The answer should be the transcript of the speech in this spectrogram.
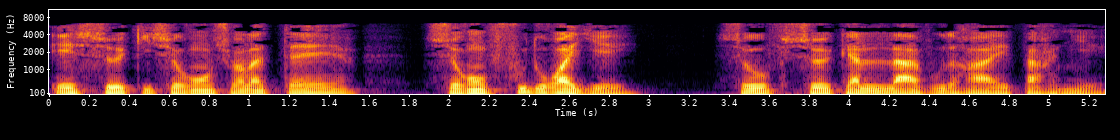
et ceux qui seront sur la terre seront foudroyés, sauf ceux qu'Allah voudra épargner.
